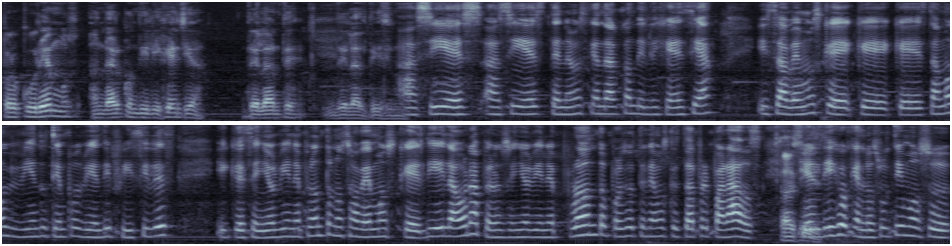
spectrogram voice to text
procuremos andar con diligencia delante del Altísimo. Así es, así es. Tenemos que andar con diligencia y sabemos que, que, que estamos viviendo tiempos bien difíciles y que el Señor viene pronto. No sabemos que el día y la hora, pero el Señor viene pronto, por eso tenemos que estar preparados. Así y Él es. dijo que en los últimos uh,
